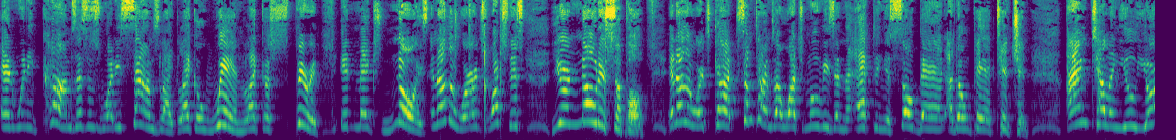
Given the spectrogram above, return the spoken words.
and when He comes, this is what He sounds like like a wind, like a spirit. It makes noise. In other words, watch this, you're noticeable. In other words, God, sometimes I watch movies and the acting is so bad I don't pay attention. I'm telling you, your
